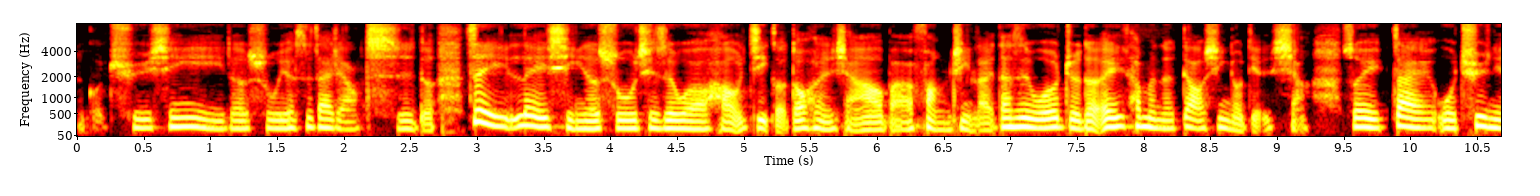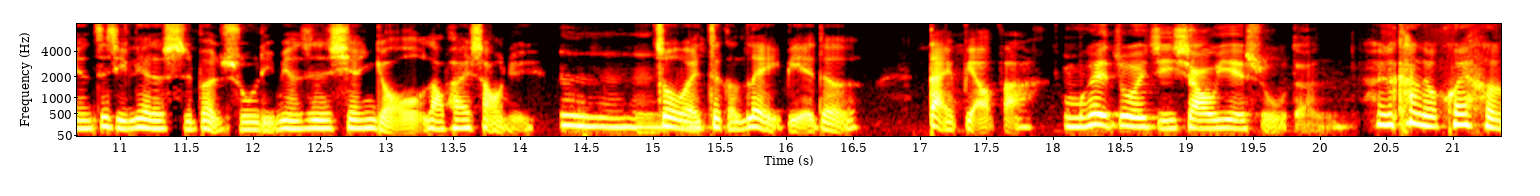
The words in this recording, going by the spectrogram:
那个瞿欣怡的书也是在讲吃的这一类型的书，其实我有好几个都很想要把它放进来，但是我又觉得，诶，他们的调性有点像，所以在我去年自己列的十本书里面，是先有老派少女，嗯，作为这个类别的代表吧。我们可以做一集宵夜书单，看了会很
